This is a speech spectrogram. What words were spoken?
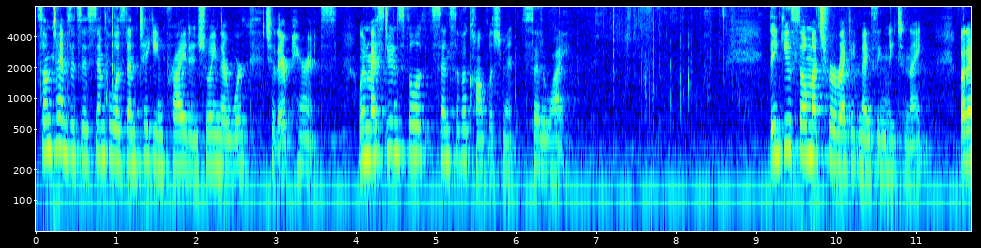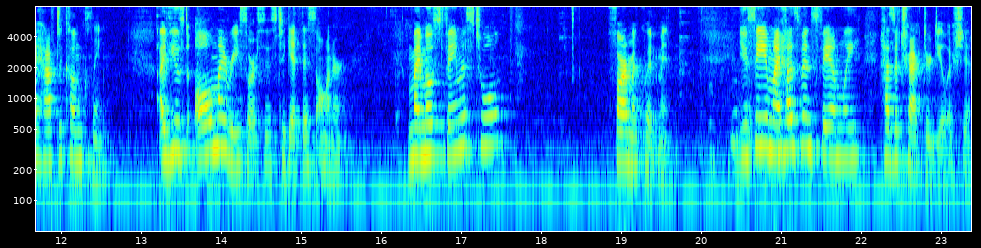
Sometimes it's as simple as them taking pride in showing their work to their parents. When my students feel a sense of accomplishment, so do I. Thank you so much for recognizing me tonight, but I have to come clean. I've used all my resources to get this honor. My most famous tool? Farm equipment. You see, my husband's family has a tractor dealership,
